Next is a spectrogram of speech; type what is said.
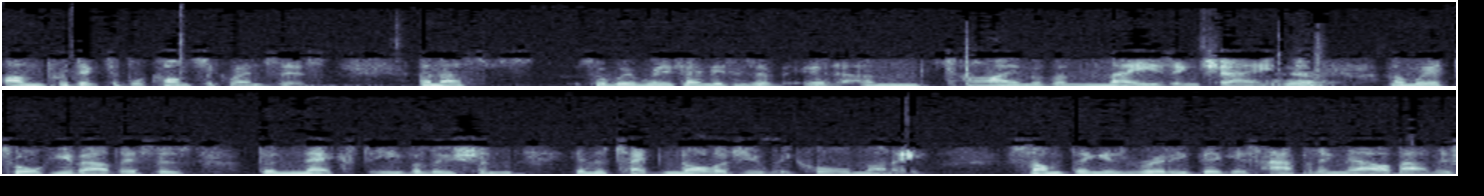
unpredictable consequences. And that's so we're really saying this is a, a time of amazing change. Yeah. And we're talking about this as the next evolution in the technology we call money. Something is really big is happening now about this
